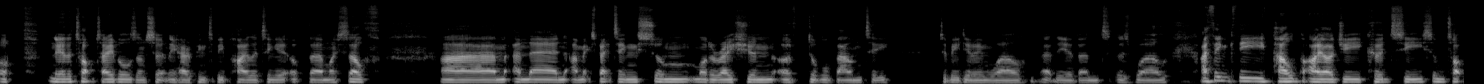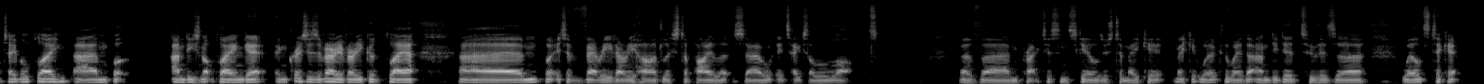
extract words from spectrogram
up near the top tables. I'm certainly hoping to be piloting it up there myself. Um, and then I'm expecting some moderation of double bounty to be doing well at the event as well. I think the Palp IRG could see some top table play, um, but Andy's not playing it, and Chris is a very, very good player, um, but it's a very, very hard list to pilot, so it takes a lot of um, practice and skill just to make it make it work the way that Andy did to his uh, Worlds ticket.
